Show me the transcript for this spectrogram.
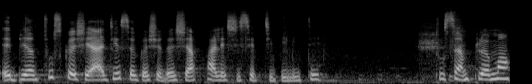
eh bien, tout ce que j'ai à dire, c'est que je ne gère pas les susceptibilités. Tout simplement,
